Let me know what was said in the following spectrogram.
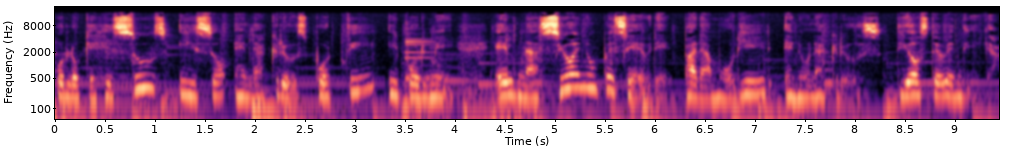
por lo que Jesús hizo en la cruz, por ti y por mí. Él nació en un pesebre para morir en una cruz. Dios te bendiga.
